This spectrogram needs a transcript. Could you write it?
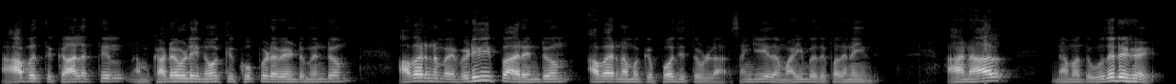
ஆபத்து காலத்தில் நம் கடவுளை நோக்கி கூப்பிட வேண்டும் என்றும் அவர் நம்மை விடுவிப்பார் என்றும் அவர் நமக்கு போதித்துள்ளார். சங்கீதம் ஐம்பது பதினைந்து. ஆனால் நமது உதடுகள்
